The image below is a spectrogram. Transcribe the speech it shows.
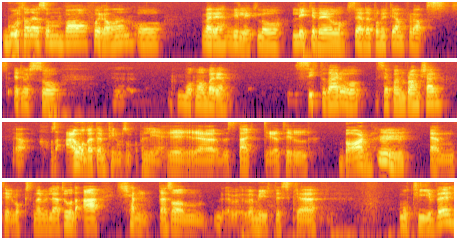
godta det som var foran en, og være villig til å like det og se det på nytt igjen, for ellers så eh, måtte man bare sitte der og se på en blank skjerm. Ja. Og så er jo dette en film som appellerer eh, sterkere til barn enn til voksne, vil jeg tro. Det er kjente sånn eh, mytiske motiver.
